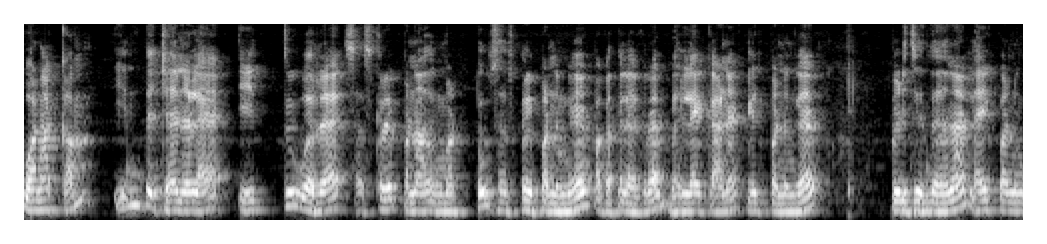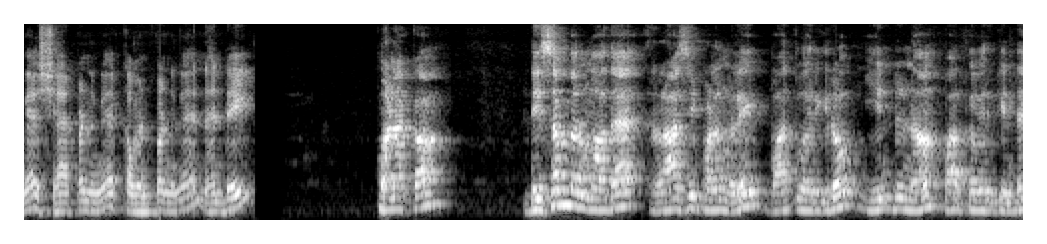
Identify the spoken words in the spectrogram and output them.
வணக்கம். இந்த சேனலை இதுவரை சப்ஸ்கிரைப் பண்ணாதவங்க மட்டும் சப்ஸ்கிரைப் பண்ணுங்கள் பக்கத்தில் இருக்கிற பெல் ஐக்கானை கிளிக் பண்ணுங்கள் பிடிச்சிருந்ததுன்னா லைக் பண்ணுங்கள் ஷேர் பண்ணுங்கள் கமெண்ட் பண்ணுங்கள் நன்றி. வணக்கம். டிசம்பர் மாத ராசி பலன்களை பார்த்து வருகிறோம். இன்று நாம் பார்க்கவிருக்கின்ற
